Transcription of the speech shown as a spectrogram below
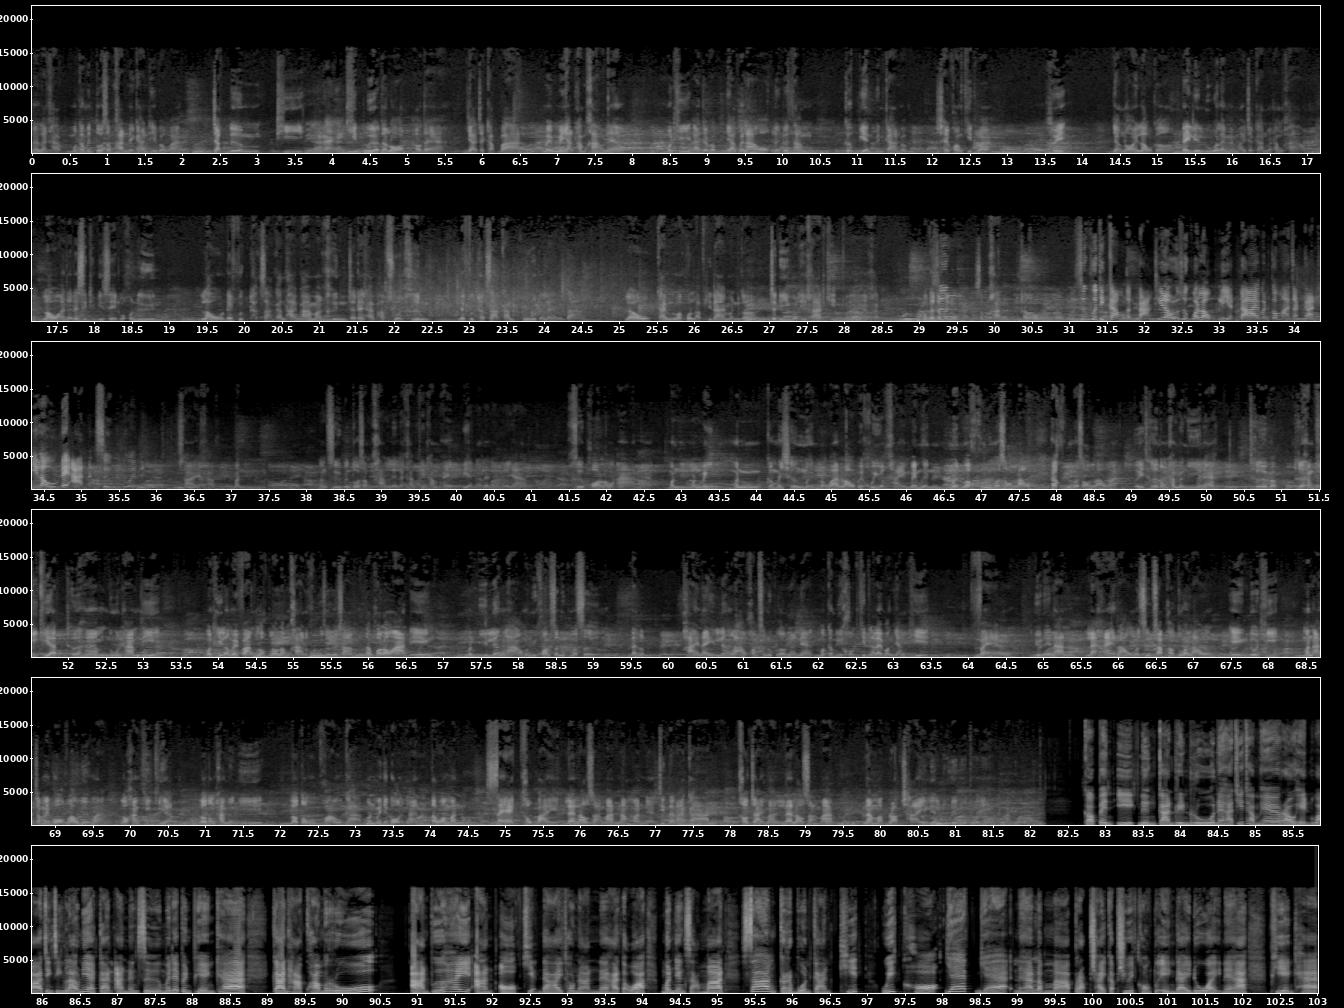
นั่นแหละครับ มันก็เป็นตัวสำคัญในการที่แบบว่า จากเดิมที่คิดเบื่อตลอด เอาแต่ อยากจะกลับบ้าน ไม่ไม่อยากทำข่าวแล้วบางทีอาจจะแบบอยากเวลาออกเลยด้วยซ้ำก็เปลี่ยนเป็นการแบบใช้ความคิดว่าเฮ้ยอย่างน้อยเราก็ได้เรียนรู้อะไรใหม่ๆจากการมาทำข่าว เราอาจจะได้สิทธิพิเศษกว่าคนอื่น เราได้ฝึกทักษะการถ่ายภาพมากขึ้น จะได้ถ่ายภาพสวยขึ้น ได้ฝึกทักษะการพูดอะไรต่างๆ แล้วกลายเป็นว่าผลลัพธ์ที่ได้มันก็จะดีกว่าที่คาดคิดไว้นะครับ มันก็จะเป็นโอกาสสำคัญครับผมซึ่งพฤติกรรมต่างๆ ที่เรารู้สึกว่าเราเปลี่ยนได้มันก็มาจากการที่เราได้อ่านหนังสือด้วยเหมือนกันใช่ครับ มันหนังสือเป็นตัวสำคัญเลยแหละครับ ที่ทำให้เปลี่ยนอะไรหลายๆอย่าง คือพอเราอ่านเนี่ยมันมันไม่มันก็ไม่เชิงเหมือนแบบว่าเราไปคุยกับใคร ไม่เหมือนเหมือนว่าครูมาสอนเรา ถ้าครูมาสอนเราอะเอ้ยเธอต้องทำอย่างนี้นะ เธอแบบเธอห้ามขี้เกียจเธอห้ามนู่นห้ามนี่บางทีเราไม่ฟังหรอกเราลำคาญครูซะด้วยซ้ำแต่พอเราอ่านเอง มันมีเรื่องราวมันมีความสนุกมาเสริม แต่ภายในเรื่องราวความสนุกเหล่านั้นเนี่ยมันก็มีข้อคิดอะไรบางอย่างที่ แฝงอยู่ในนั้นและให้เรามาซึมซับเข้าตัวเราเองโดยที่มันอาจจะไม่บอกเราเลยว่า เราห้ามขี้เกียจเราต้องทำอย่างนี้ เราต้องคว้าโอกาสมันไม่ได้บอกอย่างนั้น แต่ว่ามันแทรกเข้าไปและเราสามารถนำมันเนี่ยจินตนาการเข้าใจมัน และเราสามารถนำมาปรับใช้เรียนรู้ได้ด้วยตัวเองมากกว่าก็เป็นอีกหนึ่งการเรียนรู้นะคะที่ทำให้เราเห็นว่าจริง ๆ แล้วเนี่ยการอ่านหนังสือไม่ได้เป็นเพียงแค่ การหาความรู้ อ่านเพื่อให้อ่านออกเขียนได้เท่านั้นนะคะ แต่ว่ามันยังสามารถสร้างกระบวนการคิดวิเคราะห์แยกแยะนะคะลำมาปรับใช้กับชีวิตของตัวเองได้ด้วยนะคะเพียงแค่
